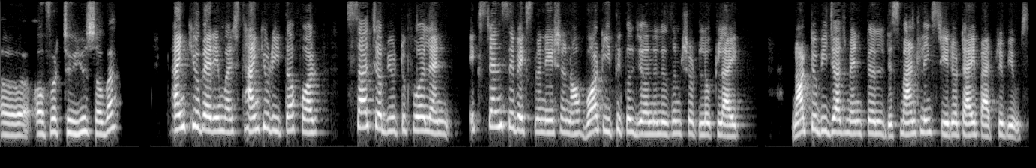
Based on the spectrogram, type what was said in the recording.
Uh, over to you, Shobha. Thank you very much. Thank you, Rita, for such a beautiful and extensive explanation of what ethical journalism should look like, not to be judgmental, dismantling stereotype attributes,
